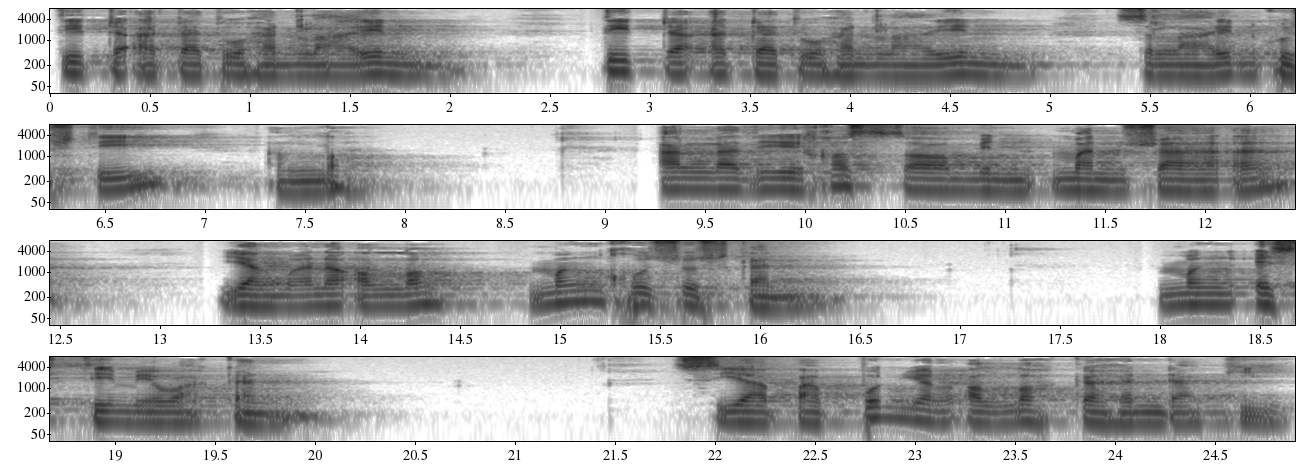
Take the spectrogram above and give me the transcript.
Tidak ada Tuhan lain. Tidak ada Tuhan lain selain Gusti Allah. Alladzi khassa min man syaa yang mana Allah mengkhususkan, mengistimewakan siapa pun yang Allah kehendaki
